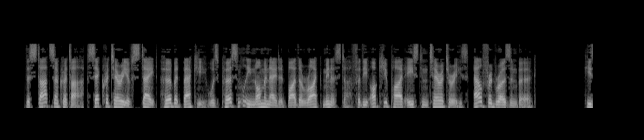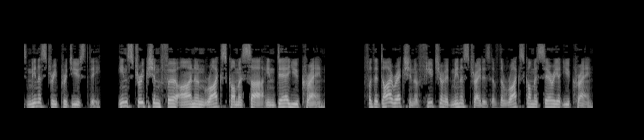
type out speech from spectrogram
The Staatssekretär Secretary of State Herbert Backe was personally nominated by the Reich Minister for the occupied Eastern Territories, Alfred Rosenberg. His ministry produced the Instruktion für einen Reichskommissar in der Ukraine for the direction of future administrators of the Reichskommissariat Ukraine.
